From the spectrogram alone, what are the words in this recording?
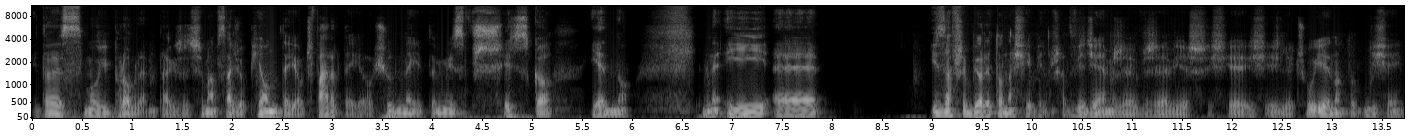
I to jest mój problem, tak, że trzymam wstać o piątej, o czwartej, o siódmej, to mi jest wszystko jedno. I, e, i zawsze biorę to na siebie. Na przykład wiedziałem, że, że wiesz, się, się źle czuję, no to dzisiaj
